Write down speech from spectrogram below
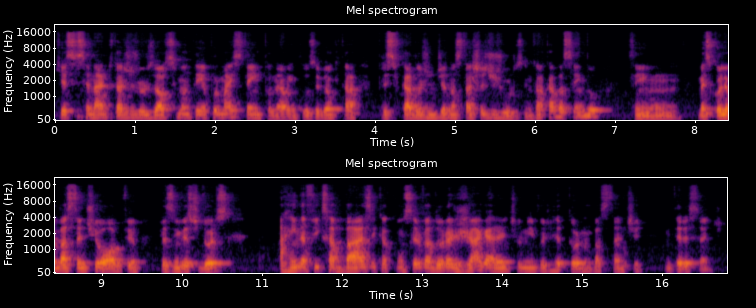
que esse cenário de taxa de juros altos se mantenha por mais tempo, né? Inclusive é o que está precificado hoje em dia nas taxas de juros. Então acaba sendo, assim, um, uma escolha bastante óbvia para os investidores. A renda fixa básica conservadora já garante um nível de retorno bastante interessante.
